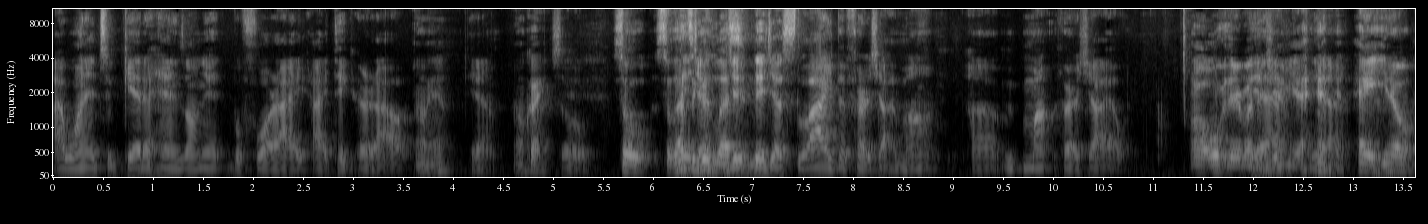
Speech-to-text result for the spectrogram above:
I wanted to get her hands on it before I I take her out. Oh yeah. Yeah, Okay. so So so that's a they good lesson. They, they just slide the Fairchild Mount uh, Mount Fairchild. oh, over there by Yeah, the gym. Yeah. yeah. hey, you know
